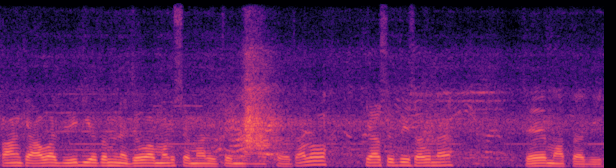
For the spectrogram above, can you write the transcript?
કારણ કે આવા જ વીડિયો તમને જોવા મળશે મારી ચેનલમાં. તો ચાલો, ત્યાં સુધી સૌને જય માતાજી.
